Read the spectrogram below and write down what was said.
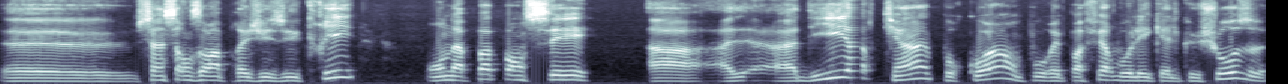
500 euh, ans après Jésus-Christ, on n'a pas pensé à, dire, tiens, pourquoi on pourrait pas faire voler quelque chose,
